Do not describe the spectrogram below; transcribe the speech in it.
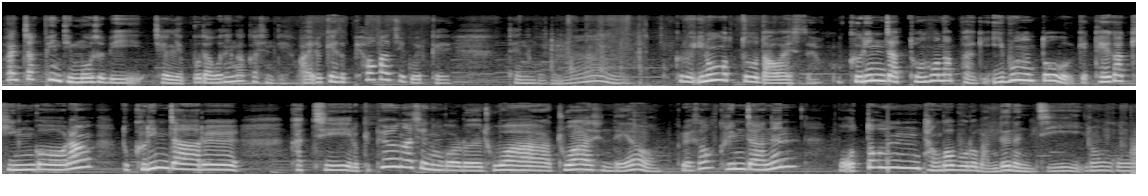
활짝 핀 뒷모습이 제일 예쁘다고 생각하신대요. 아, 이렇게 해서 펴가지고 이렇게 되는 거구나. 그리고 이런 것도 나와 있어요. 그림자 톤 혼합하기. 이분은 또 이렇게 대가 긴 거랑 또 그림자를 같이 이렇게 표현하시는 거를 좋아, 좋아하신대요. 그래서 그림자는 뭐 어떤 방법으로 만드는지 이런 거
